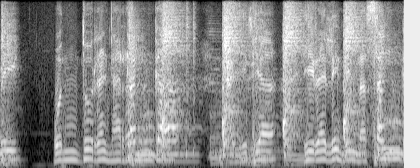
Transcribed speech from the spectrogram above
ಜಗವೇ ಒಂದು ರಣರಂಗ. ಧೈರ್ಯ ಇರಲಿ ನಿನ್ನ ಸಂಗ.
